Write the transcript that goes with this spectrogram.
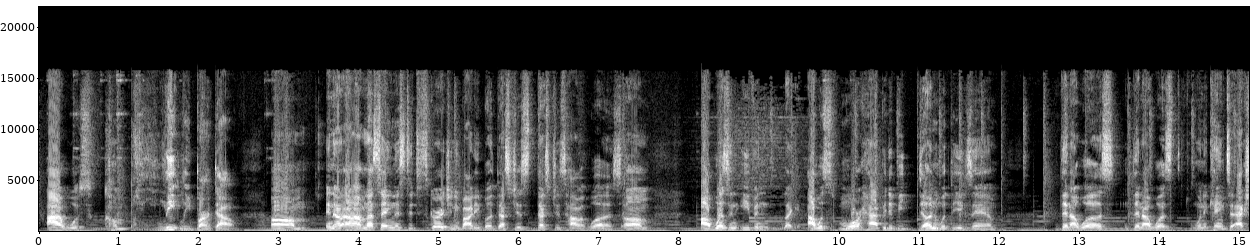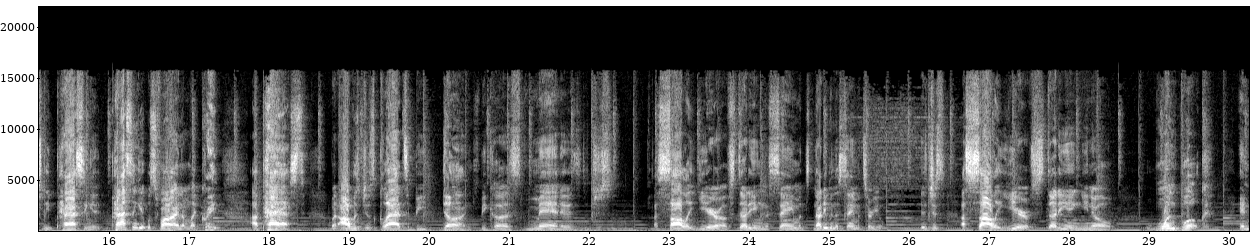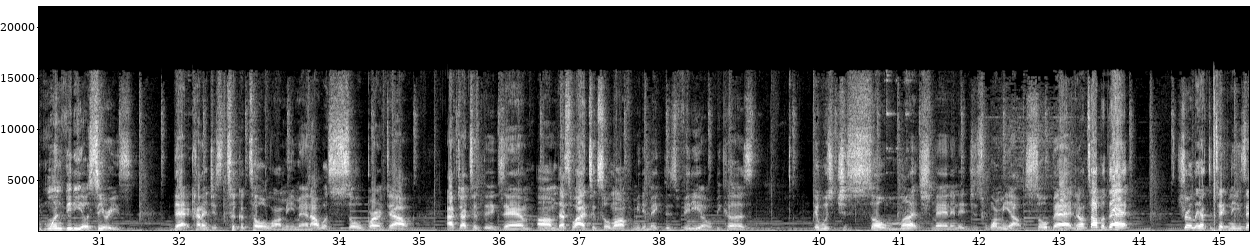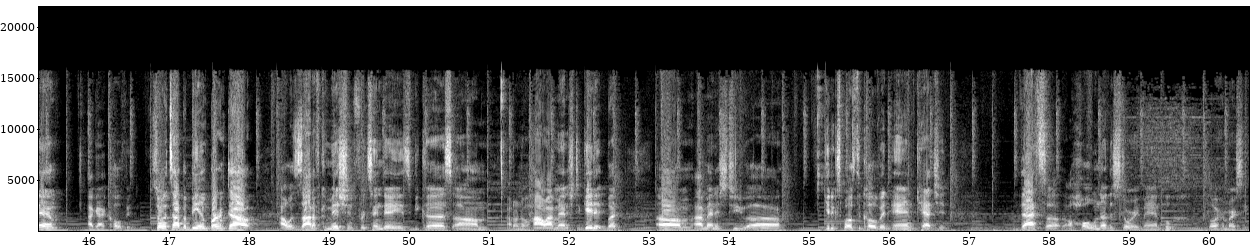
I was completely burnt out. Um, and I, am not saying this to discourage anybody, but that's just that's just how it was. Um, I wasn't even like I was more happy to be done with the exam than I was than I was when it came to actually passing it. Passing it was fine. I'm like, great, I passed. But I was just glad to be done because man, it was just a solid year of studying the same, not even the same material. It's just a solid year of studying, you know, one book and one video series that kind of just took a toll on me, man. I was so burnt out after I took the exam. Um, that's why it took so long for me to make this video because it was just so much, man, and it just wore me out so bad. And on top of that, shortly after taking the exam, I got COVID. So on top of being burnt out, I was out of commission for 10 days because um, I don't know how I managed to get it, but um, I managed to uh, get exposed to COVID and catch it. That's a, a whole nother story, man. Whew, Lord have mercy.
